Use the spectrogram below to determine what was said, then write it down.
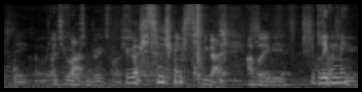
thirsty. Why don't you go order some drinks for us? Should we go get some drinks? You got it. I believe you. You believe in Trust me? you.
